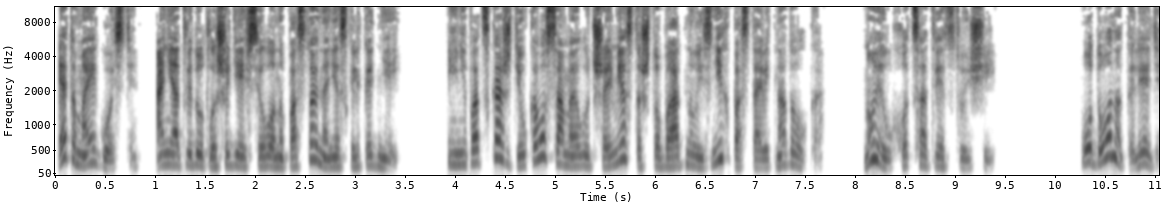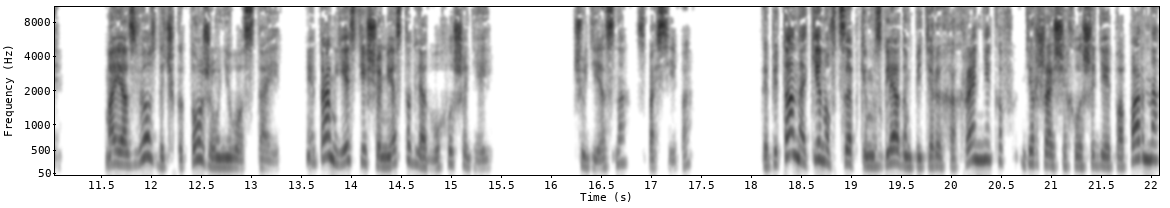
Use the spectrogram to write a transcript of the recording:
Это мои гости. Они отведут лошадей в село на постой на несколько дней. И не подскажете, у кого самое лучшее место, чтобы одну из них поставить надолго? Ну и уход соответствующий. У Доната, леди. Моя звездочка тоже у него стоит. И там есть еще место для двух лошадей. Чудесно, спасибо. Капитан, окинув цепким взглядом пятерых охранников, держащих лошадей попарно,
